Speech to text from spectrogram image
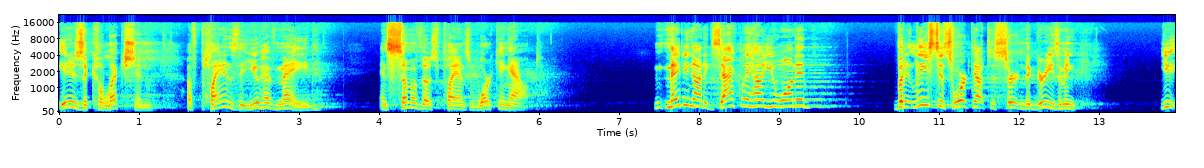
it is a collection of plans that you have made and some of those plans working out. Maybe not exactly how you wanted, but at least it's worked out to certain degrees. I mean, you,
